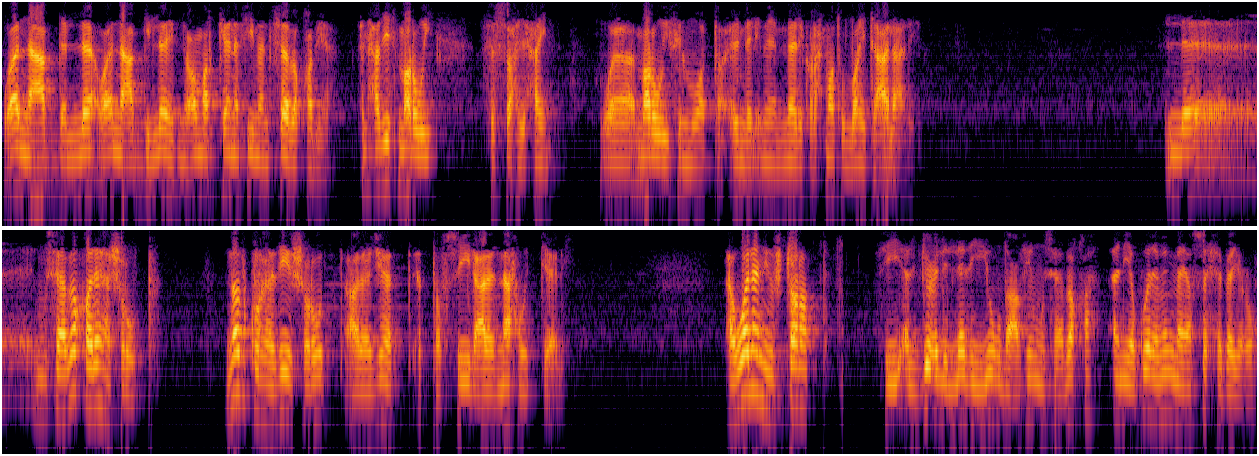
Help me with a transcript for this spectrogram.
وأن عبد الله وأن عبد الله بن عمر كان في من سابق بها. الحديث مروي في الصحيحين ومروي في الموطأ عند الإمام مالك رحمة الله تعالى عليه. المسابقة لها شروط. نذكر هذه الشروط على جهة التفصيل على النحو التالي. أولا يشترط في الجعل الذي يوضع في المسابقة أن يكون مما يصح بيعه.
